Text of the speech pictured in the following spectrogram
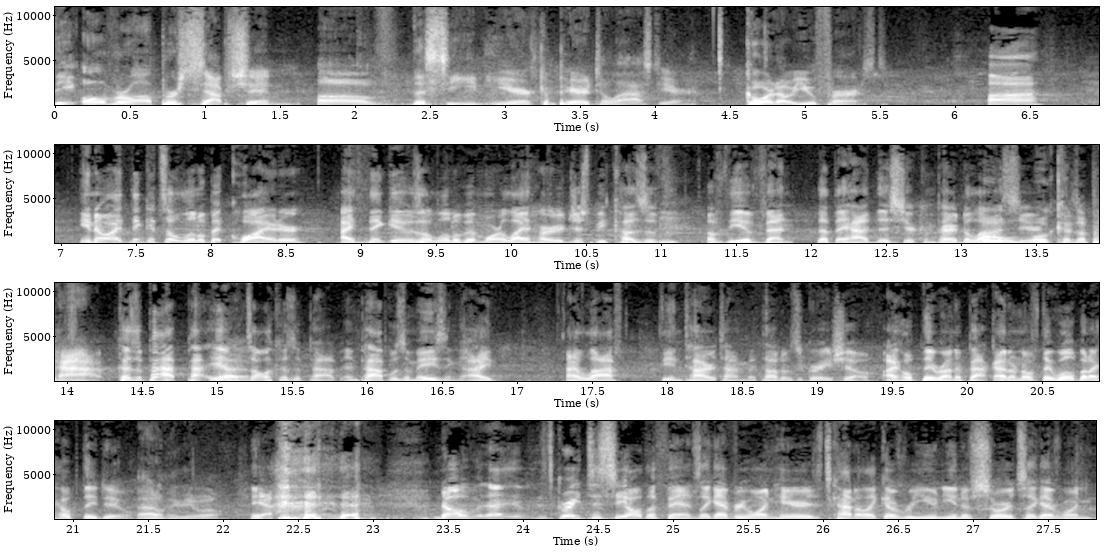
the overall perception of the scene here compared to last year. Gordo, you first. Uh, you know, I think it's a little bit quieter. I think it was a little bit more lighthearted just because of, of the event that they had this year compared to last Ooh, year. Oh, because of Pat. Because of Pap. Pap yeah. Yeah. it's all because of Pap. And Pap was amazing. I I laughed the entire time. I thought it was a great show. I hope they run it back. I don't know if they will, but I hope they do. I don't think they will. Yeah. no, uh, it's great to see all the fans. Like everyone here, it's kind of like a reunion of sorts. Like everyone,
